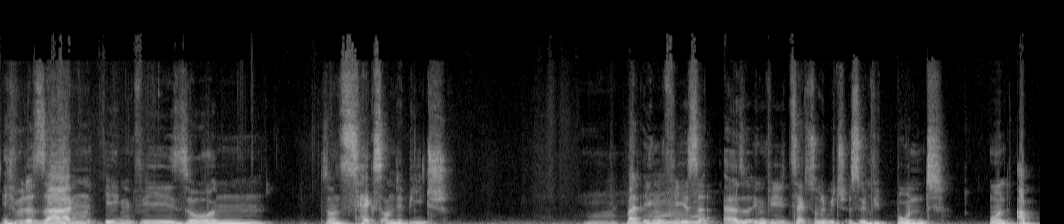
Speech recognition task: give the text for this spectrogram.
Ich würde sagen, irgendwie so ein. So ein Sex on the Beach. Weil irgendwie ist er- also irgendwie Sex on the Beach ist irgendwie bunt und ab.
